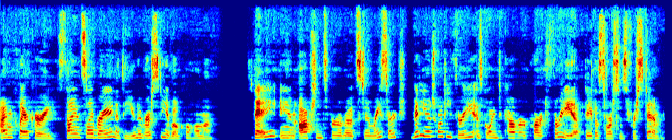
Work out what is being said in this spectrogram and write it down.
I'm Claire Curry, Science Librarian at the University of Oklahoma. Today, in Options for Remote STEM Research, video 23 is going to cover part 3 of Data Sources for STEM.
